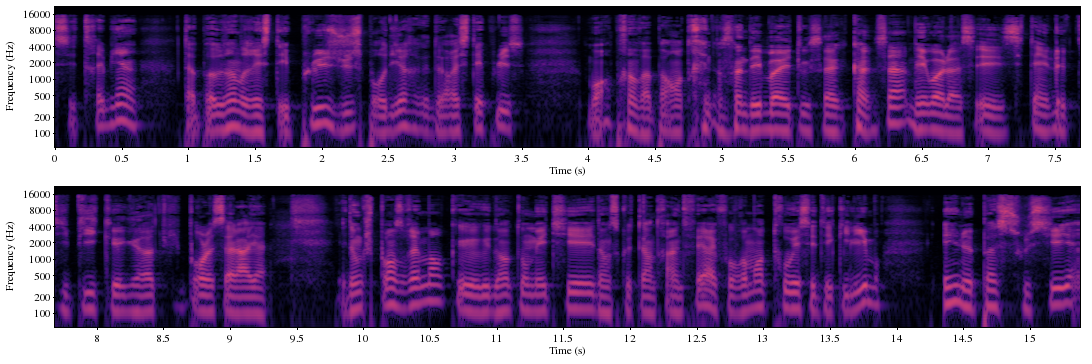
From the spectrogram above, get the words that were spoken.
c'est très bien. T'as pas besoin de rester plus juste pour dire de rester plus. Bon, après, on va pas rentrer dans un débat et tout ça comme ça, mais voilà, c'était le petit pic gratuit pour le salariat. Et donc, je pense vraiment que dans ton métier, dans ce que tu es en train de faire, il faut vraiment trouver cet équilibre et ne pas se soucier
